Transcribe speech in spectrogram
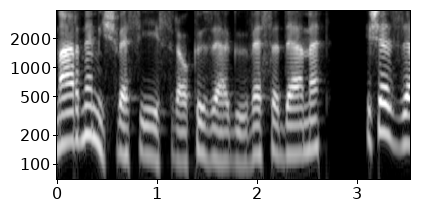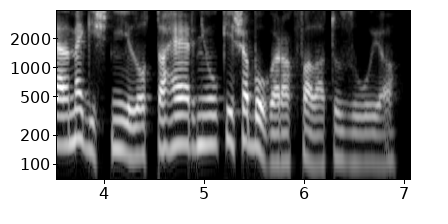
Már nem is veszi észre a közelgő veszedelmet, és ezzel meg is nyílott a hernyók és a bogarak falatozója.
